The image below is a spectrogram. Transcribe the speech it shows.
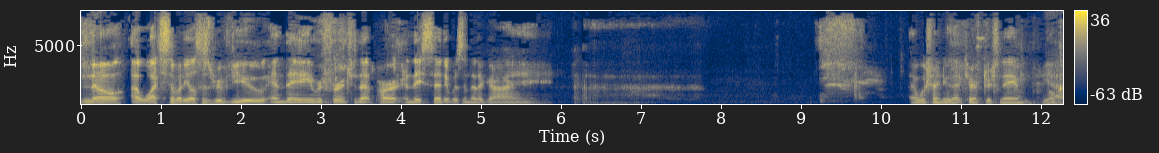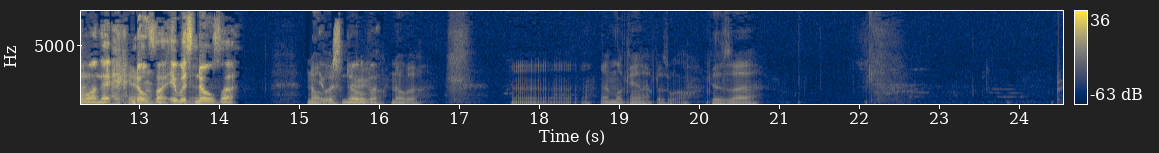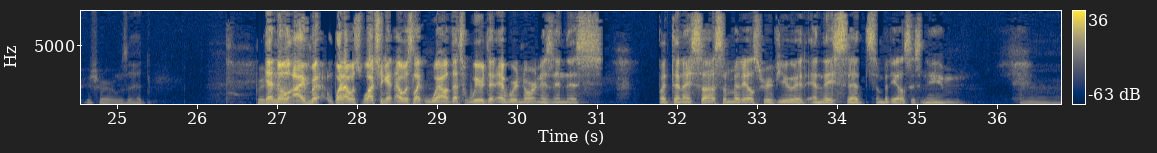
No, I watched somebody else's review, and they referred to that part, and they said it was another guy. Uh, I wish I knew that character's name. Yeah, oh, come on, that Nova. It was name. Nova. Nova It was Nova. nova uh, i'm looking it up as well because uh pretty sure it was ed Pretty Yeah, sure no, I when I was watching it, I was like, "Wow, that's weird that Edward Norton is in this." But then I saw somebody else review it, and they said somebody else's name. Um,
